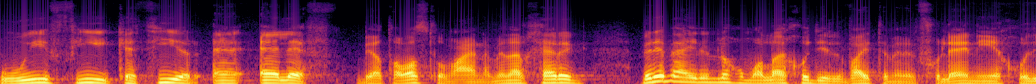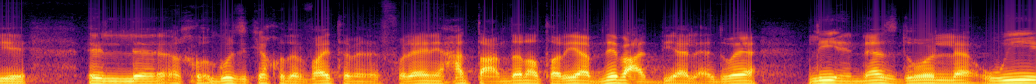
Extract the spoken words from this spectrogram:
وفي كثير آ- آلاف بيتواصلوا معانا من الخارج بنبقى قايلين لهم والله خدي الفيتامين الفلاني خدي جوزك ياخد الفيتامين الفلاني. حتى عندنا طريقة بنبعت بيها الأدوية للناس دول و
